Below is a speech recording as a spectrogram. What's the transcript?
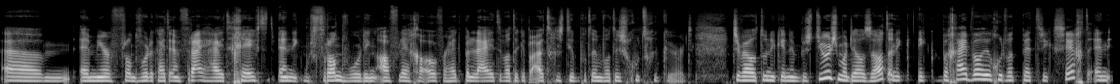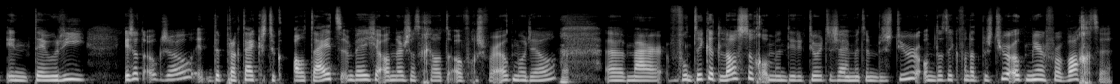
Ehm, en meer verantwoordelijkheid en vrijheid geeft. En ik moet verantwoording afleggen over het beleid wat ik heb uitgestippeld en wat is goedgekeurd. Terwijl toen ik in een bestuursmodel zat, en ik, ik begrijp wel heel goed wat Patrick zegt. En in theorie is dat ook zo. De praktijk is natuurlijk altijd een beetje anders. Dat geldt overigens voor elk model. Uh, maar vond ik het lastig om een directeur te zijn met een bestuur, omdat ik van dat bestuur ook meer verwachtte.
